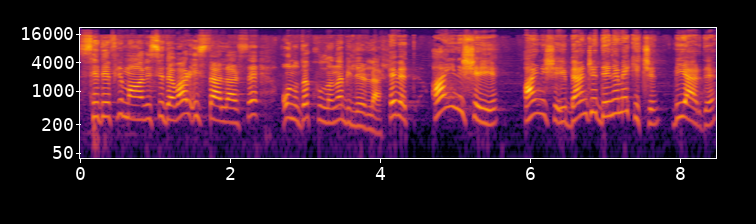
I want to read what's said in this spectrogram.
sedefli mavisi de var. İsterlerse onu da kullanabilirler. Evet aynı şeyi aynı şeyi bence denemek için bir yerde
